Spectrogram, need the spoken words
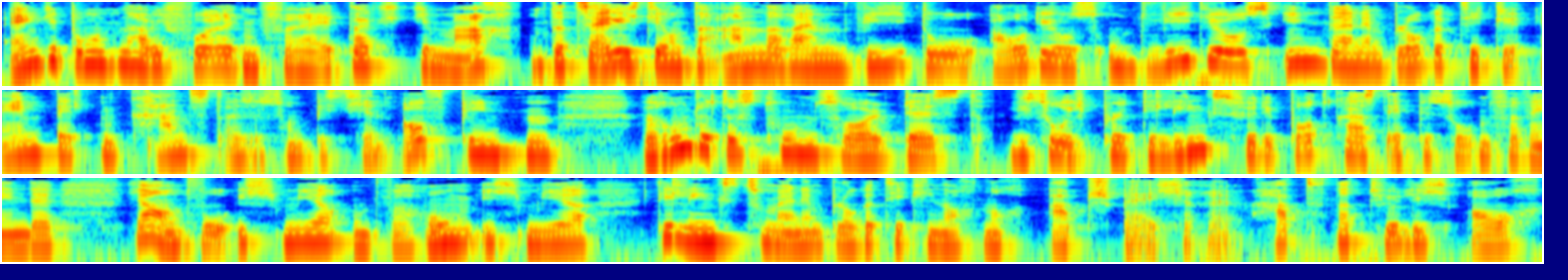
eingebunden, habe ich vorigen Freitag gemacht und da zeige ich dir unter anderem, wie du Audios und Videos in deinem Blogartikel einbetten kannst, also so ein bisschen aufpimpen, warum du das tun solltest, wieso ich Pretty Links für die Podcast-Episoden verwende, ja und wo ich mir und warum ich mir die Links zu meinem Blogartikel noch, noch abspeichere. Hat natürlich auch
